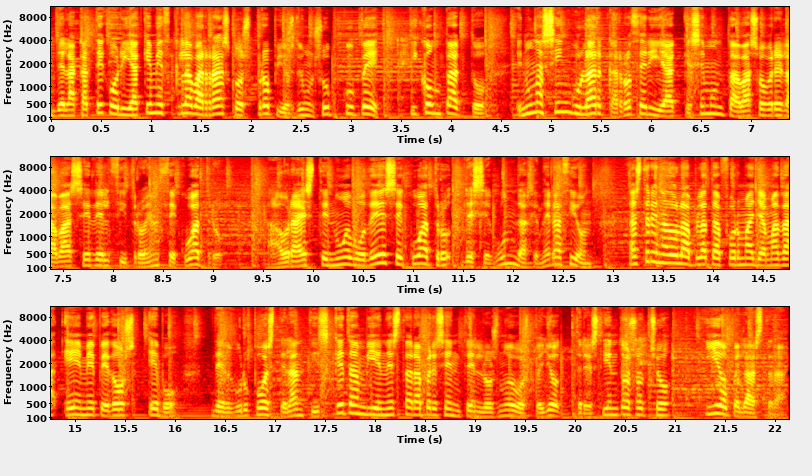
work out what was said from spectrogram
de la categoría que mezclaba rasgos propios de un subcoupé y compacto en una singular carrocería que se montaba sobre la base del Citroën C4. Ahora este nuevo DS4 de segunda generación ha estrenado la plataforma llamada EMP2 Evo del grupo Stellantis que también estará presente en los nuevos Peugeot 308 y Opel Astra,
